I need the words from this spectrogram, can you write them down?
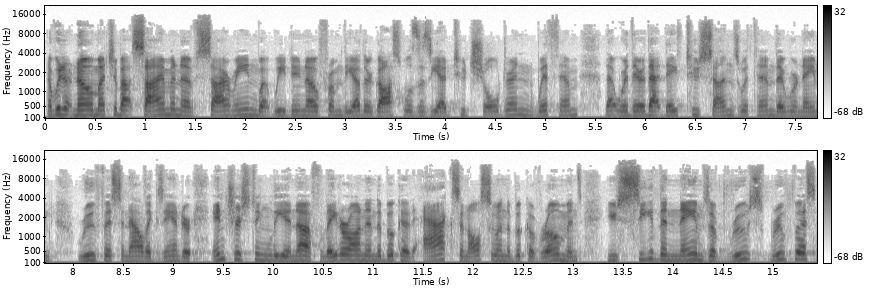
Now, we don't know much about Simon of Cyrene. What we do know from the other Gospels is he had two children with him that were there that day, two sons with him. They were named Rufus and Alexander. Interestingly enough, later on in the book of Acts and also in the book of Romans, you see the names of Rufus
